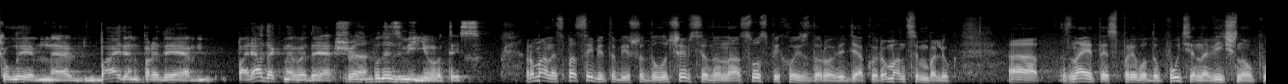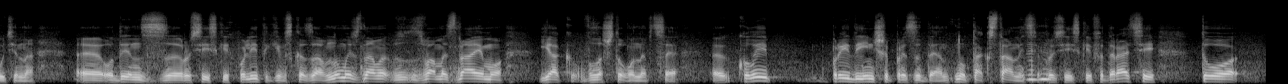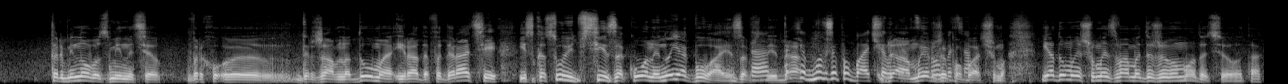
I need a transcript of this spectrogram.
коли е, Байден прийде порядок наведе, щось Да. буде змінюватись. Романе, спасибі тобі, що долучився до нас. Успіху і здоров'я. Дякую. Роман Цимбалюк. Знаєте, з приводу Путіна, вічного Путіна, один з російських політиків сказав: ну, ми ж з нами з вами знаємо, як влаштоване в це. Е, Коли прийде інший президент, ну так станеться в Російській Федерації, то терміново зміниться е, Державна дума і Рада Федерації і скасують всі закони. Ну як буває завжди. Так, так, ми вже побачили. Да, ми вже побачимо. Я думаю, що ми з вами доживемо до цього, так?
